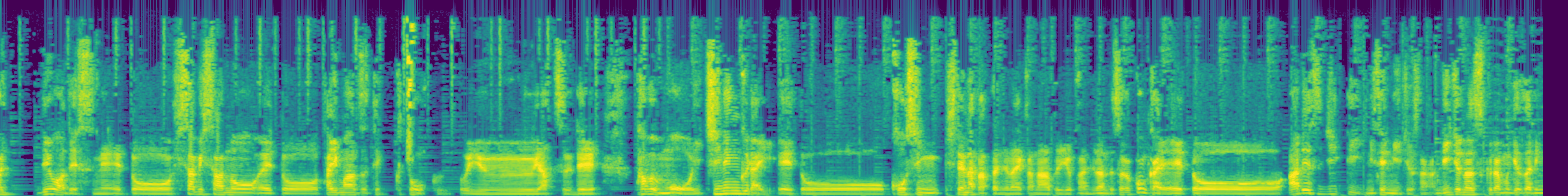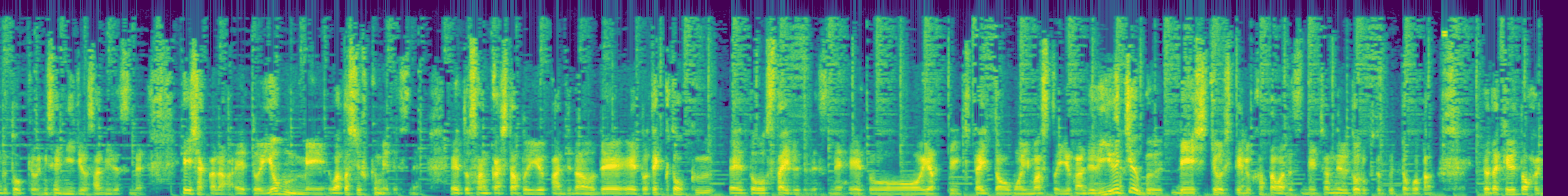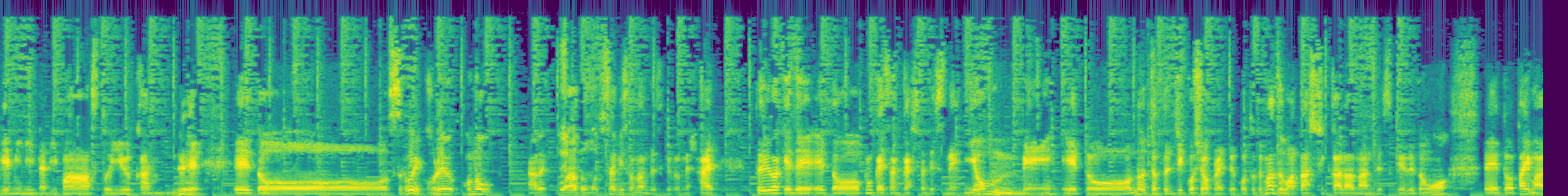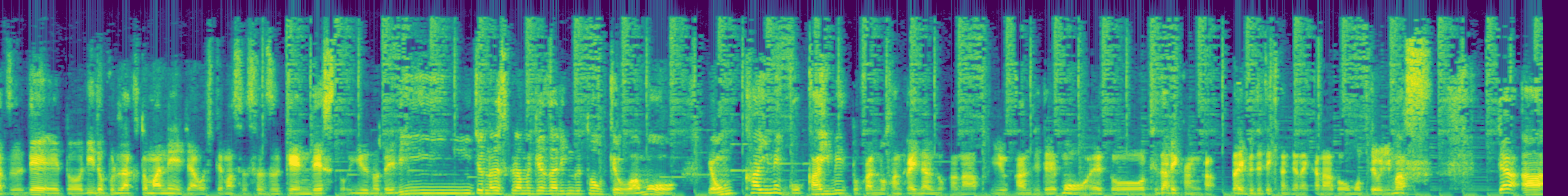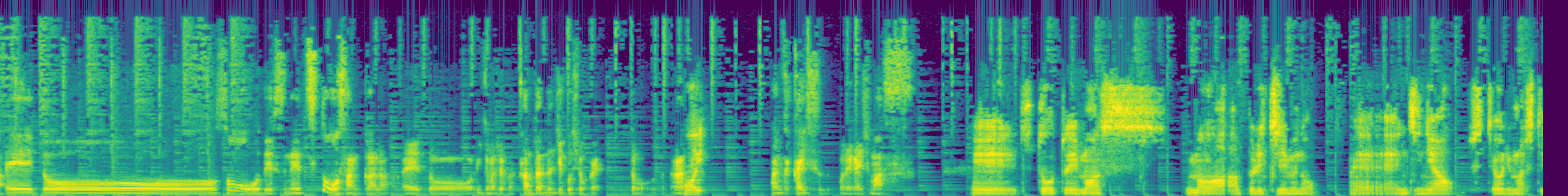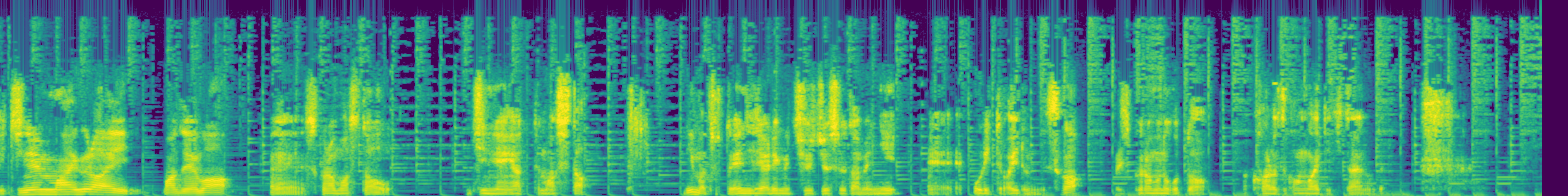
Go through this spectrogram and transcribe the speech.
はい。ではですね、えっと、久々の、えっと、タイマーズテックトークというやつで、多分もう1年ぐらい、えっと、更新してなかったんじゃないかなという感じなんですが、今回、えっと、RSGT2023、リージョナルスクラムギャザリング東京2023にですね、弊社から、えっと、4名、私含めですね、えっと、参加したという感じなので、えっと、テックトーク、えっと、スタイルでですね、えっと、やっていきたいと思いますという感じで、YouTube で視聴している方はですね、チャンネル登録とグッドボタンいただけると励みになりますという感じで、えっ、と、すごいこれ、この、あれ、ワードも久々なんですけどね。はい。というわけで、えっ、と、今回参加したですね、4名、えっ、と、のちょっと自己紹介ということで、まず私からなんですけれども、えっ、と、タイマーズで、えっ、と、リードプロダクトマネージャーをしてます、鈴健ですというので、リージョナルスクラムギャザリング東京はもう4回目、5回目とかの参加になるのかなという感じで、もう、えっ、と、手だれ感がだいぶ出てきたんじゃないかなと思っております。じゃあ、えっ、と、そうですね、津藤さんから、えっ、と、行きましょうか。簡単な自己紹介と、はい。参加回数お願いします。えー、ちとと言います。今はアプリチームの、えーエンジニアをしておりまして、1年前ぐらいまでは、えースクラムマスターを1年やってました。今ちょっとエンジニアリングに集中するために、えー降りてはいるんですが、スクラムのことは変わらず考えていきたいので、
